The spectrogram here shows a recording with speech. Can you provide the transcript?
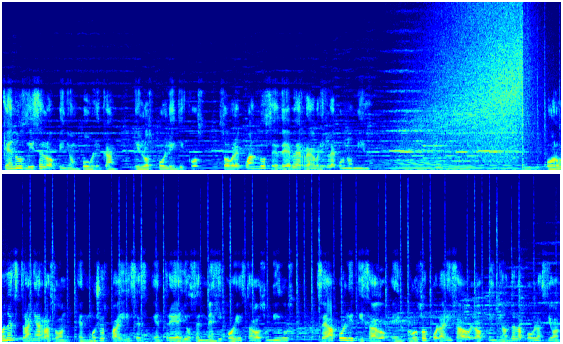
¿Qué nos dice la opinión pública y los políticos sobre cuándo se debe reabrir la economía? Por una extraña razón, en muchos países, entre ellos en México y Estados Unidos, se ha politizado e incluso polarizado la opinión de la población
